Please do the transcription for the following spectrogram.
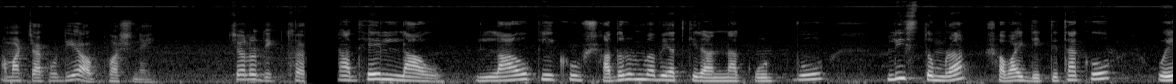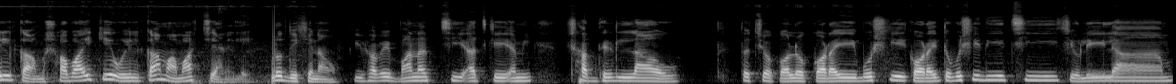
আমার চাকু দিয়ে অভ্যাস নেই। চলো দেখতে হবে সাধের লাউ। লাউকে খুব সাধারণভাবে আজকে রান্না করব। প্লিজ তোমরা সবাই দেখতে থাকো। ওয়েলকাম সবাইকে ওয়েলকাম আমার চ্যানেলে চলো দেখে নাও, কীভাবে বানাচ্ছি আজকে আমি সাধের লাউ। তো চকলো কড়াইয়ে বসিয়ে, কড়াই তো বসিয়ে দিয়েছি, চলে এলাম।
